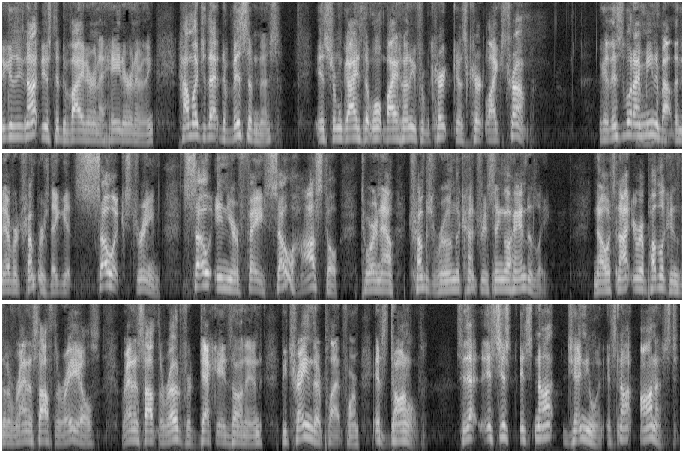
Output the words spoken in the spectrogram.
because he's not just a divider and a hater and everything. How much of that divisiveness is from guys that won't buy honey from Kurt because Kurt likes Trump? Okay, this is what I mean about the never Trumpers. They get so extreme, so in your face, so hostile to where now Trump's ruined the country single handedly. No, it's not your Republicans that have ran us off the rails, ran us off the road for decades on end, betraying their platform. It's Donald. See that it's just it's not genuine. It's not honest.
